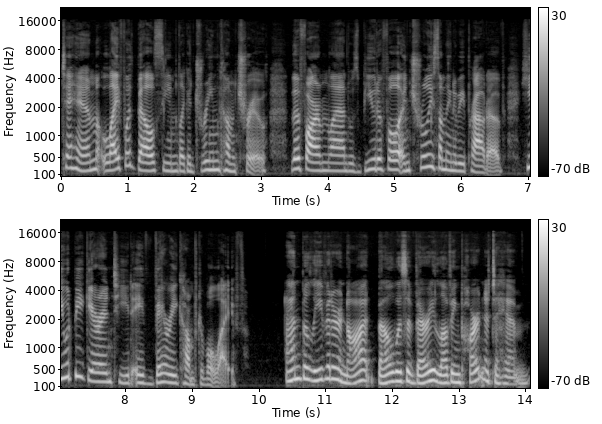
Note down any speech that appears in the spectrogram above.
To him, life with Belle seemed like a dream come true. The farmland was beautiful and truly something to be proud of. He would be guaranteed a very comfortable life. And believe it or not, Belle was a very loving partner to him.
